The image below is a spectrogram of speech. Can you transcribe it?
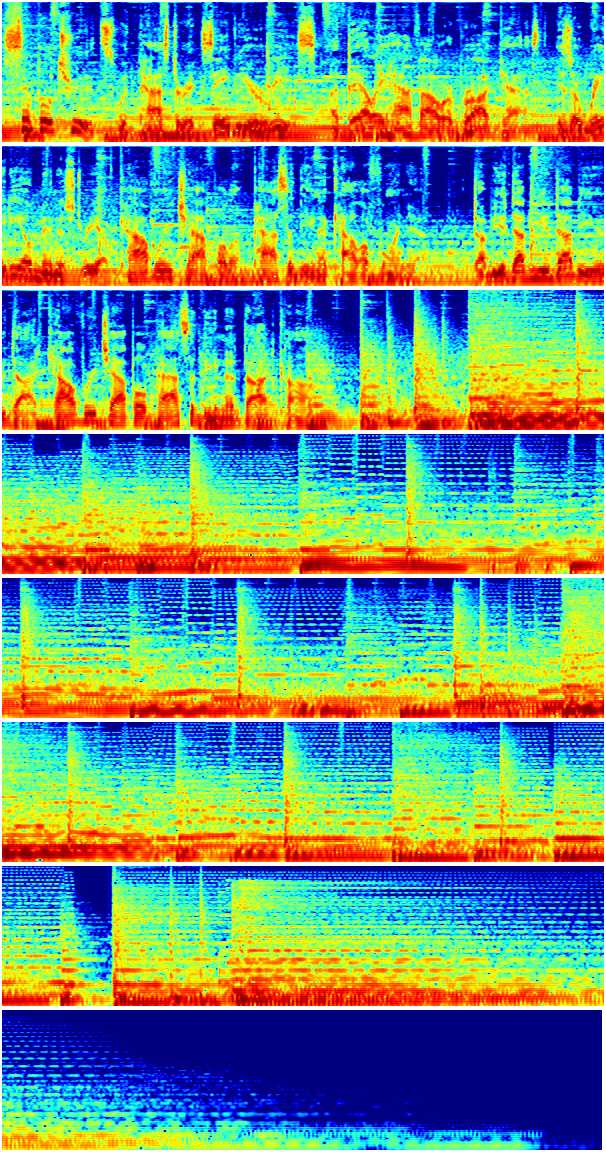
Simple Truths with Pastor Xavier Reese, a daily half hour broadcast, is a radio ministry of Calvary Chapel of Pasadena, California. www.calvarychapelpasadena.com.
